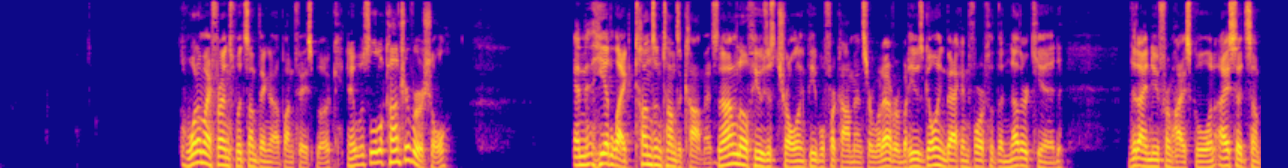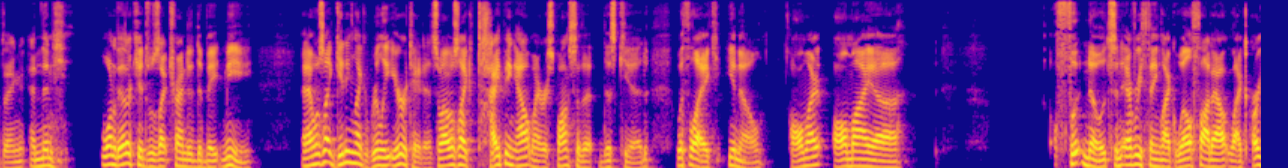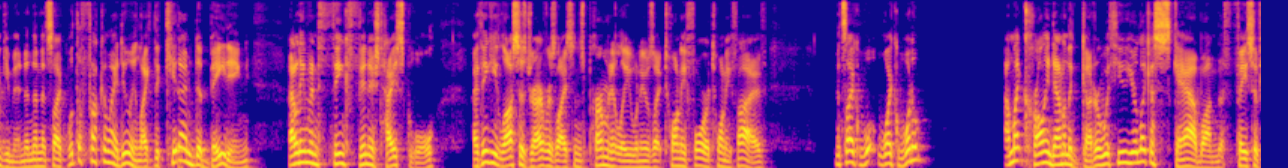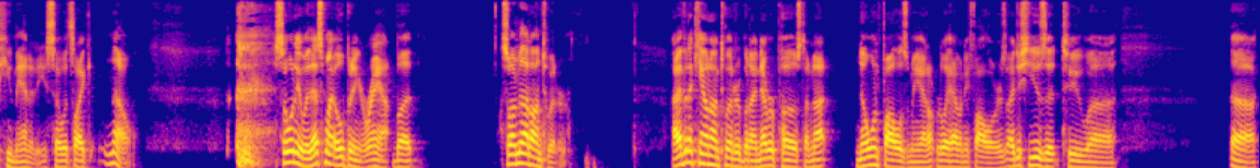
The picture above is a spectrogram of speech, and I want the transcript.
one of my friends put something up on Facebook and it was a little controversial. And he had like tons and tons of comments. And I don't know if he was just trolling people for comments or whatever, but he was going back and forth with another kid that I knew from high school. And I said something. And then he, one of the other kids was like trying to debate me. And I was like getting like really irritated. So I was like typing out my response to the, this kid with like, you know, all my, all my, uh, footnotes and everything like well thought out like argument and then it's like what the fuck am i doing? Like the kid i'm debating i don't even think finished high school. I think he lost his driver's license permanently when he was like 24 or 25 it's like wh- like what i'm like crawling down in the gutter with you? You're like a scab on the face of humanity. So it's like no. So anyway that's my opening rant but so i'm not on twitter I have an account on Twitter, but I never post. I'm not. No one follows me. I don't really have any followers. I just use it to uh, uh,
